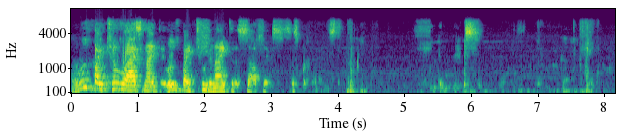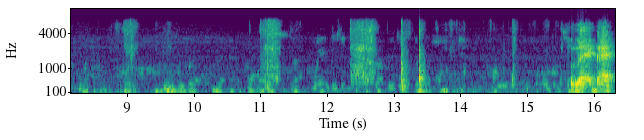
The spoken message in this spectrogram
They lose by two last night. They lose by two tonight to the Celtics. Jesus Christ. The Knicks. Bad, bad.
